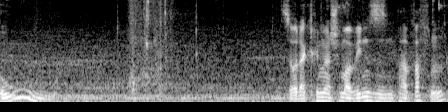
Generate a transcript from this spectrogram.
Uh. So, da kriegen wir schon mal wenigstens ein paar Waffen.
